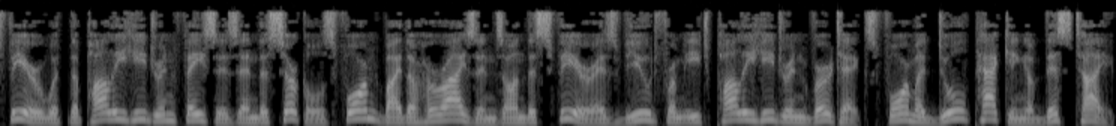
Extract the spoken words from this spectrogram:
sphere with the polyhedron faces and the circles formed by the horizons on the sphere as viewed from each polyhedron vertex form a dual packing of this type.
